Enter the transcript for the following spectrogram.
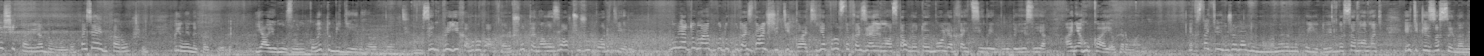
Я вважаю, я довольна. Хазяїн хороший, він і не приходить. Я йому дзвоню, коли тобі деньги віддати? Син приїхав, ругав, каже, що ти налазла в чужу квартиру. Ну, я думаю, буду кудись далі тікати. Я просто хазяїну оставлю той бойлер, хай цілий буде, якщо я. Аня гукає в Германії. Я, кстати, вже надумала, напевно, поїду. Якби сама я тільки за сина не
